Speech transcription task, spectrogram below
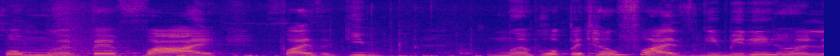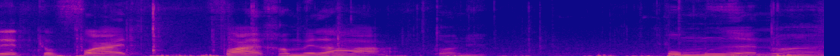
ผมเหมือนเป็นฝ่ายฝ่ายสกิปเหมือนผมเป็นทั้งฝ่ายสกิบิดี้ทอยเลตกับฝ่ายฝ่ายคาเมล่าตอนนี้ ผมเหมือนมาก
